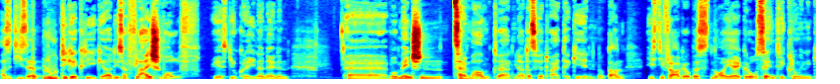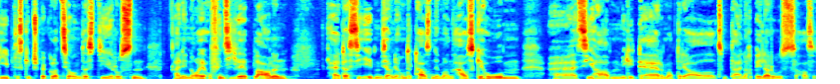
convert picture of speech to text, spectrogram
Also dieser blutige Krieg, ja, dieser Fleischwolf, wie es die Ukrainer nennen, äh, wo Menschen zermalmt werden, ja, das wird weitergehen. Und dann ist die Frage, ob es neue große Entwicklungen gibt. Es gibt Spekulationen, dass die Russen eine neue Offensive planen, äh, dass sie eben, sie haben ja hunderttausende Mann ausgehoben, äh, sie haben Militärmaterial zum Teil nach Belarus, also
